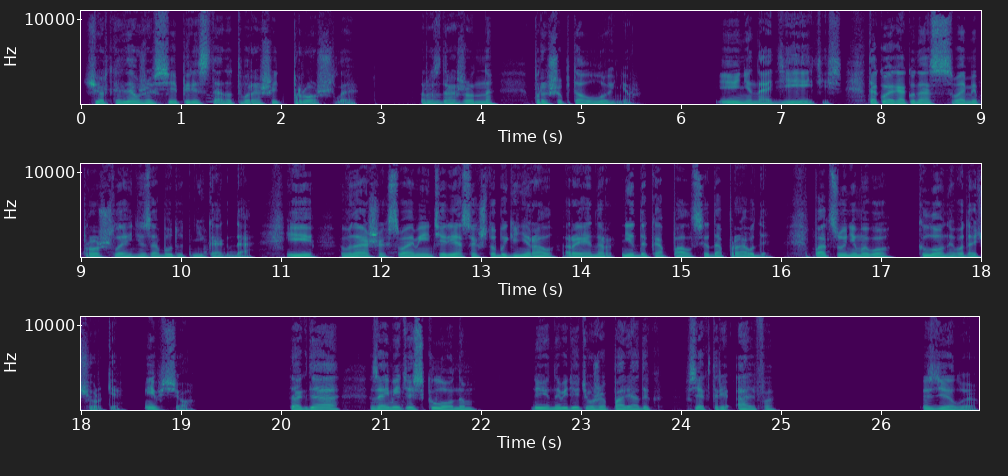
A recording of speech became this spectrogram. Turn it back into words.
Черт, когда уже все перестанут ворошить прошлое?» Раздраженно прошептал Лойнер. «И не надейтесь. Такое, как у нас с вами прошлое, не забудут никогда. И в наших с вами интересах, чтобы генерал Рейнер не докопался до правды. Подсунем его, клон его дочурки, и все». «Тогда займитесь клоном и наведите уже порядок в секторе Альфа». «Сделаю».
